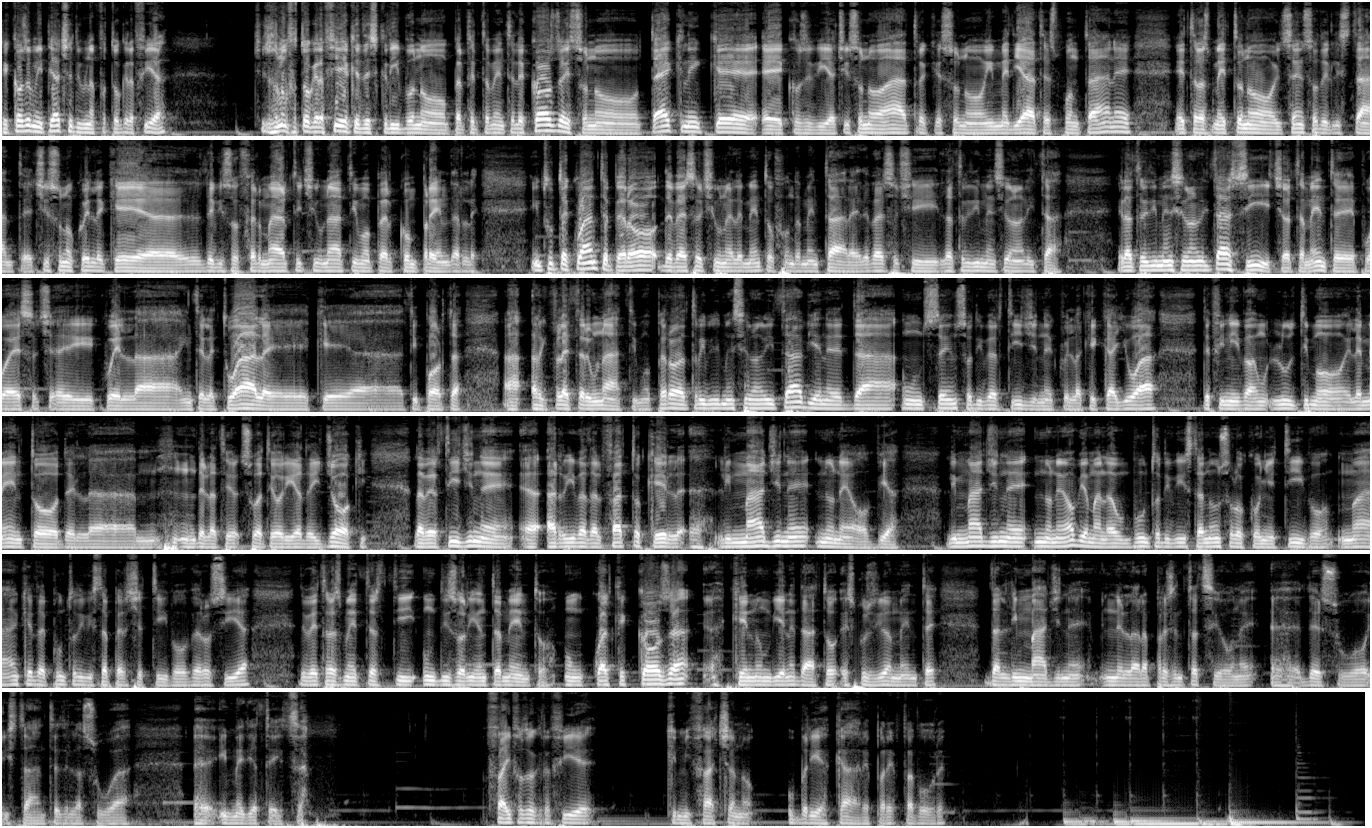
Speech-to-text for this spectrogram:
Che cosa mi piace di una fotografia? Ci sono fotografie che descrivono perfettamente le cose, sono tecniche e così via, ci sono altre che sono immediate, spontanee e trasmettono il senso dell'istante, ci sono quelle che eh, devi soffermartici un attimo per comprenderle. In tutte quante però deve esserci un elemento fondamentale, deve esserci la tridimensionalità e la tridimensionalità sì, certamente può esserci quella intellettuale che eh, ti porta a riflettere un attimo, però la tridimensionalità viene da un senso di vertigine, quella che Caillois definiva l'ultimo elemento del, della te- sua teoria dei giochi. La vertigine eh, arriva dal fatto che l- l'immagine non è ovvia L'immagine non è ovvia ma da un punto di vista non solo cognitivo ma anche dal punto di vista percettivo, ovvero sia deve trasmetterti un disorientamento, un qualche cosa eh, che non viene dato esclusivamente dall'immagine nella rappresentazione eh, del suo istante, della sua eh, immediatezza. Fai fotografie che mi facciano ubriacare per favore.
